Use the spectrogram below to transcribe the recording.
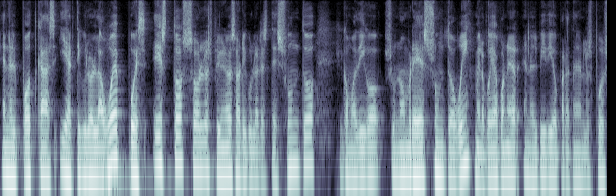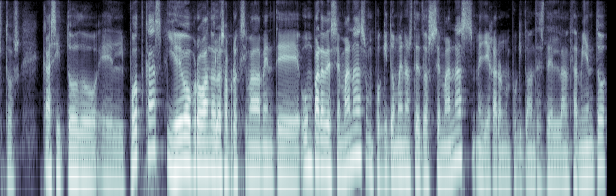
en el podcast y artículo en la web. Pues estos son los primeros auriculares de Sunto, que como digo, su nombre es Sunto Wing. Me lo voy a poner en el vídeo para tenerlos puestos casi todo el podcast. Y llevo probándolos aproximadamente un par de semanas, un poquito menos de dos semanas. Me llegaron un poquito antes del lanzamiento.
